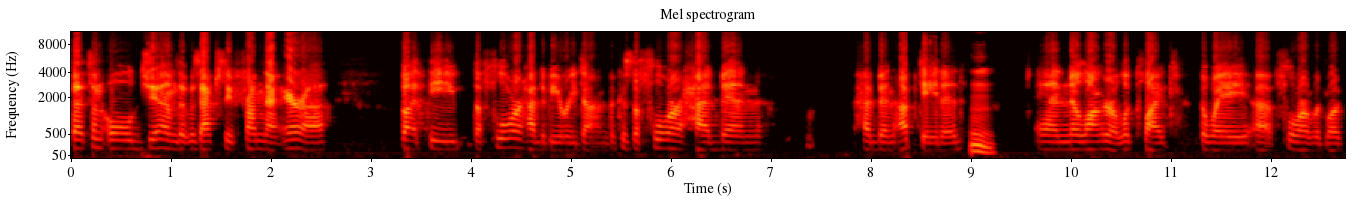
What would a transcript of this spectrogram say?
that's an old gym that was actually from that era, but the the floor had to be redone because the floor had been had been updated mm. and no longer looked like the way a floor would look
